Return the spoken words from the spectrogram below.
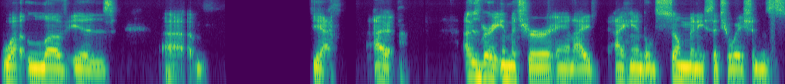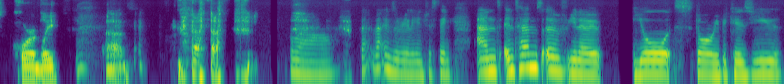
what love is, um, yeah, I I was very immature and I I handled so many situations horribly. Uh, wow, that that is really interesting. And in terms of you know your story, because you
